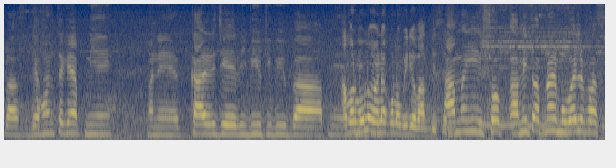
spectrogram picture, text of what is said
প্লাস যখন থেকে আপনি মানে কারের যে রিভিউ টিভিউ বা আপনি আমার মনে হয় না কোনো ভিডিও বাদ দিচ্ছে আমি সব আমি তো আপনার মোবাইলে ফার্স্ট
